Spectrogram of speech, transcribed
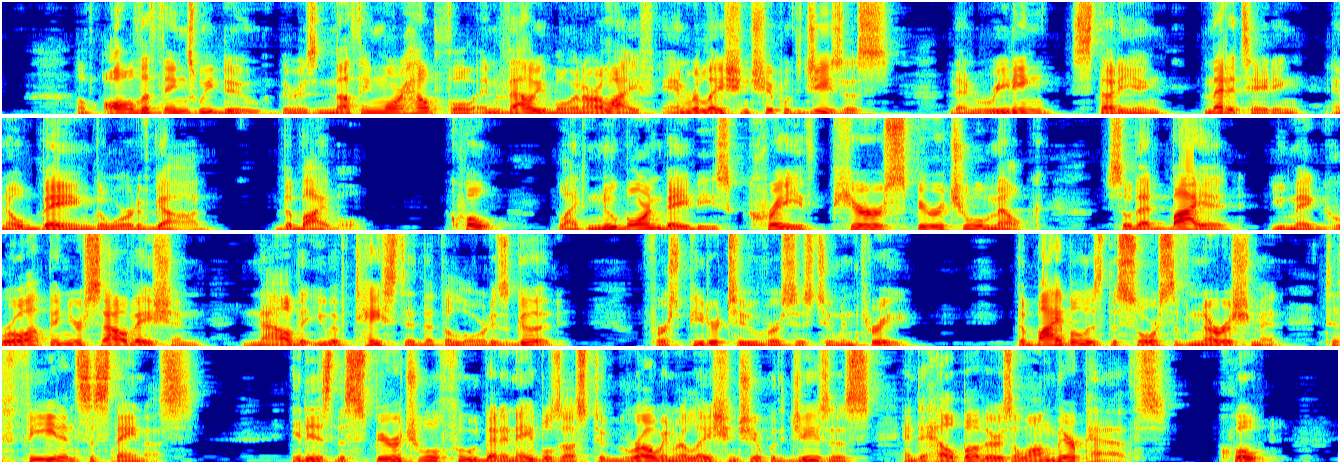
Of all the things we do, there is nothing more helpful and valuable in our life and relationship with Jesus than reading, studying, meditating, and obeying the Word of God, the Bible. Quote, like newborn babies, crave pure spiritual milk, so that by it you may grow up in your salvation now that you have tasted that the Lord is good. 1 Peter 2 verses 2 and 3. The Bible is the source of nourishment to feed and sustain us. It is the spiritual food that enables us to grow in relationship with Jesus and to help others along their paths. Quote,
